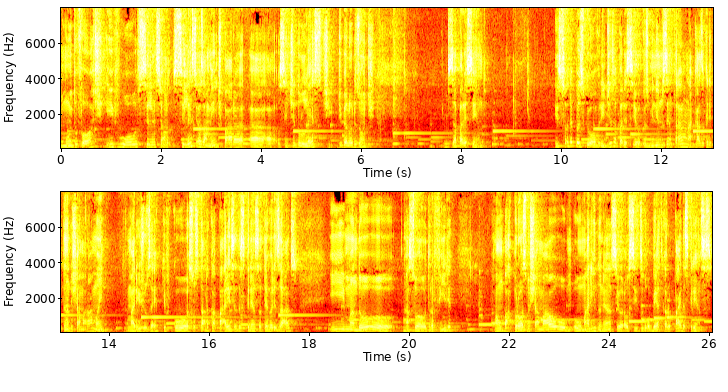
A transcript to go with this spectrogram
muito forte e voou silenciosamente para o sentido leste de Belo Horizonte, desaparecendo. E só depois que o OVNI desapareceu que os meninos entraram na casa gritando e chamaram a mãe, a Maria José, que ficou assustada com a aparência das crianças aterrorizadas e mandou a sua outra filha a um bar próximo chamar o, o marido, né, o senhor Alcides Gilberto, que era o pai das crianças.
